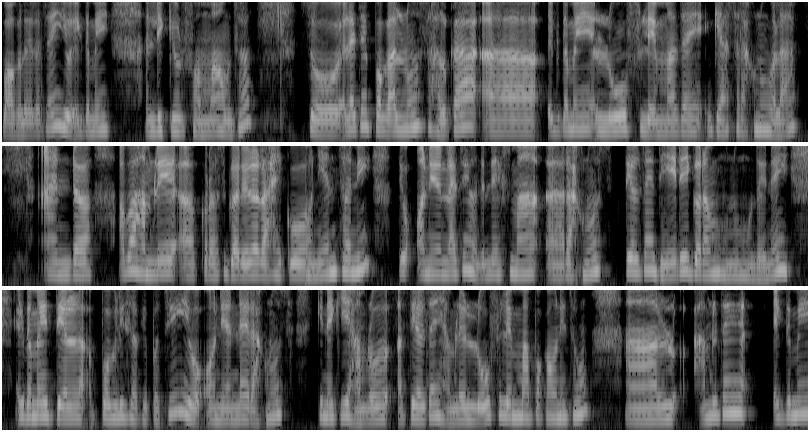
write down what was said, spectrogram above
पगालेर चाहिँ यो एकदमै लिक्विड फर्ममा हुन्छ सो यसलाई चाहिँ पगाल्नुहोस्। हल्का एकदमै लो फ्लेममा चाहिँ ग्यास राख्नु होला। एन्ड अब हामीले क्रस गरेर राखेको अनियन छ नि त्यो अनियनलाई चाहिँ हजुरले यसमा राख्नुहोस्। तेल चाहिँ धेरै गरम हुनु हुँदैन है। एकदमै तेल पग्लिसकेपछि यो अनियनलाई राख्नुहोस्। किनकि हाम्रो तेल चाहिँ हामीले लो फ्लेममा पकाउने छौँ। हामीले चाहिँ एकदमै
